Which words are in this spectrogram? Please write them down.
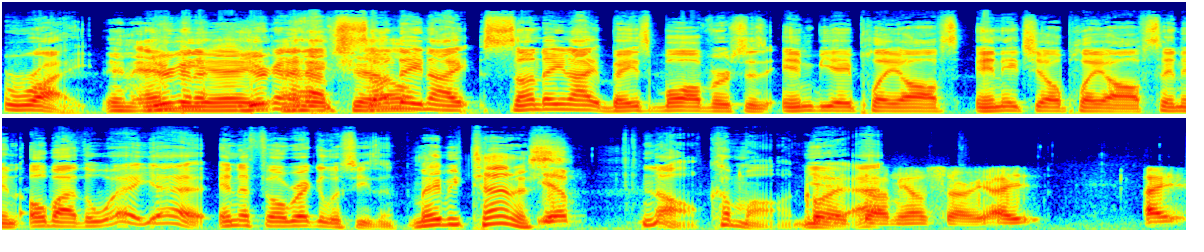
Right. In you're gonna NBA, you're gonna have Sunday night Sunday night baseball versus NBA playoffs, NHL playoffs, and then oh by the way, yeah, NFL regular season. Maybe tennis. Yep. No, come on. Go yeah, ahead, Tommy. I'm sorry. I, I,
